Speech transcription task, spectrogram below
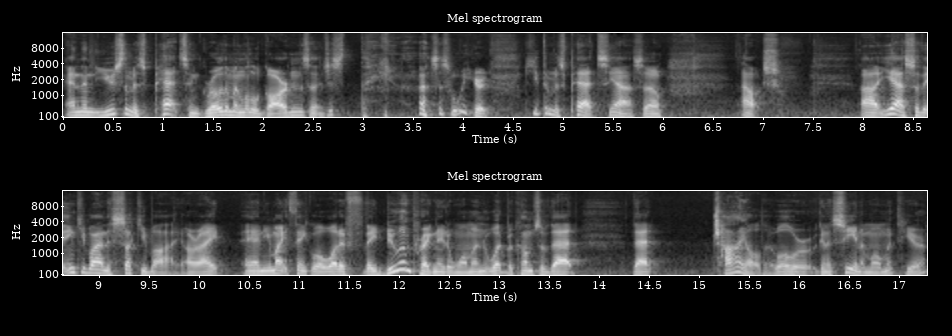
and then use them as pets and grow them in little gardens. And just, That's just weird. Keep them as pets. Yeah. So, ouch. Uh, yeah. So the incubi and the succubi. All right. And you might think, well, what if they do impregnate a woman? What becomes of that that child? Well, we're going to see in a moment here.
